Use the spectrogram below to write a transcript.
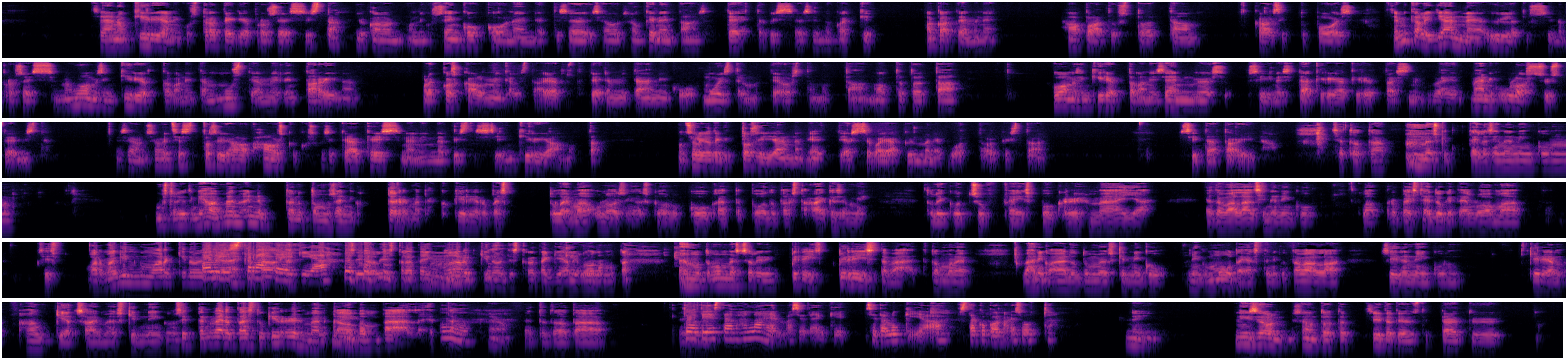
Sehän on kirja niin kuin strategiaprosessista, joka on, on niin kuin sen kokoinen, että se, se, on, se on kenen tahansa tehtävissä. Ja siinä on kaikki akateeminen hapatus tuota, karsittu pois. Se, mikä oli jännä ja yllätys siinä prosessissa, mä huomasin kirjoittavani tämän Mustianmirin tarinan ole koskaan ollut minkäänlaista ajatusta tehdä mitään niin kuin muistelmateosta, mutta, mutta tota, huomasin kirjoittavani sen myös siinä sitä kirjaa kirjoittaessa niin kuin vähän, vähän niin kuin ulos systeemistä. Ja se on, se on itse asiassa tosi ha- hauska, koska se käy keissinä niin netisti siihen kirjaan, mutta, mutta se oli jotenkin tosi jännä miettiä se vajaa kymmenen vuotta oikeastaan sitä tarinaa. Se tota, myöskin teillä siinä niin kuin, musta oli jotenkin mä en ole ennen tainnut tommoseen niin törmätä, kun kirja rupesi tulemaan ulos, niin olisiko ollut kuukautta puolitoista aikaisemmin tuli kutsu Facebook-ryhmään ja, ja tavallaan sinne niin kuin, rupesi etukäteen luomaan, siis varmaankin niin markkinointia. Oli ehkä- strategia. Siinä oli strategi- markkinointistrategia oli luotu, mutta, mutta mun mielestä se oli niin piris- piristävää, että tommonen, vähän niin kuin ajateltu myöskin niin kuin, niin kuin muuta ja sitten niin kuin tavallaan siinä niin kuin kirjan hankkijat sai myöskin niin kuin sitten vertaistukiryhmän kaupan päälle, että, Mm. Että tota, niin, Tuotiin sitä vähän lähemmäs jotenkin, sitä lukijaa, sitä kokonaisuutta. Niin. Niin se on, se on tuota, siitä tietysti täytyy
